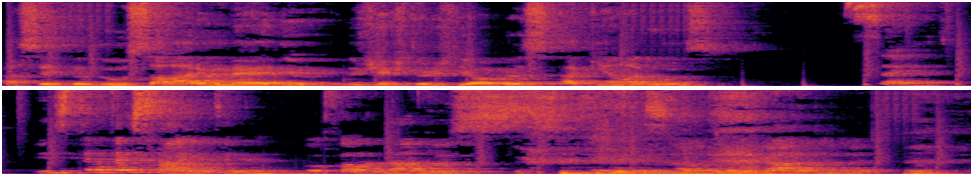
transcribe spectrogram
acerca do salário médio dos gestores de obras aqui em Alagoas. Certo. Isso tem até site, vou falar dados que são divulgados, né?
